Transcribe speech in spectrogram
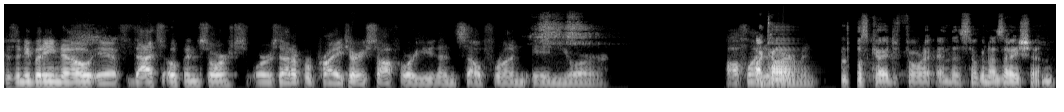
does anybody know if that's open source or is that a proprietary software you then self-run in your offline I can't- environment? Source code for it in this organization.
